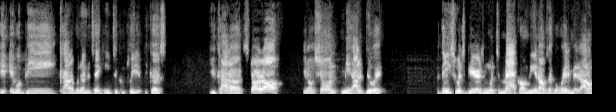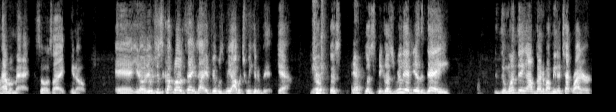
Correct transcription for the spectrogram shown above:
it, it would be kind of an undertaking to complete it because you kind of start off, you know, showing me how to do it, but then you switch gears and went to Mac on me, and I was like, well, wait a minute, I don't have a Mac, so it's like, you know, and you know, there was just a couple other things. I, if it was me, I would tweak it a bit, yeah, know, Sure. because Yeah. because because really at the end of the day, the one thing I've learned about being a tech writer,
